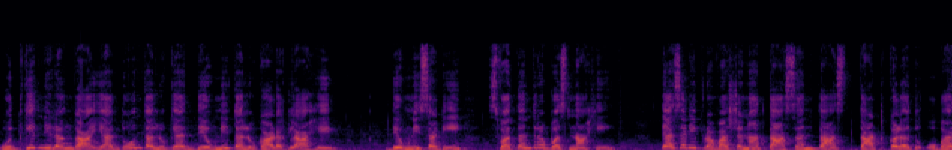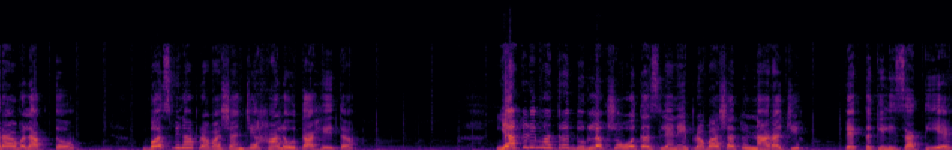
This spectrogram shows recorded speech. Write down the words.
उदगीर निलंगा या दोन तालुक्यात देवणी तालुका अडकला आहे. देवणीसाठी स्वतंत्र बस नाही. त्यासाठी प्रवाशांना तासन तास ताटकळत उभा राहावं लागतं. बसविना प्रवाशांचे हाल होत आहेत. याकडे मात्र दुर्लक्ष होत असल्याने प्रवाशातून नाराजी व्यक्त केली जातीये.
